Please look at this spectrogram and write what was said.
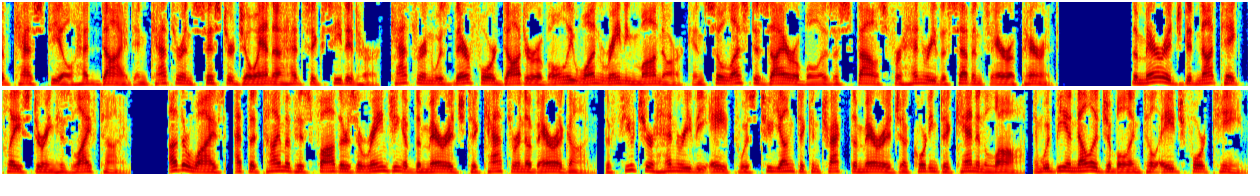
of Castile had died and Catherine's sister Joanna had succeeded her. Catherine was therefore daughter of only one reigning monarch and so less desirable as a spouse for Henry VII's heir apparent. The marriage did not take place during his lifetime. Otherwise, at the time of his father's arranging of the marriage to Catherine of Aragon, the future Henry VIII was too young to contract the marriage according to canon law, and would be ineligible until age 14.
